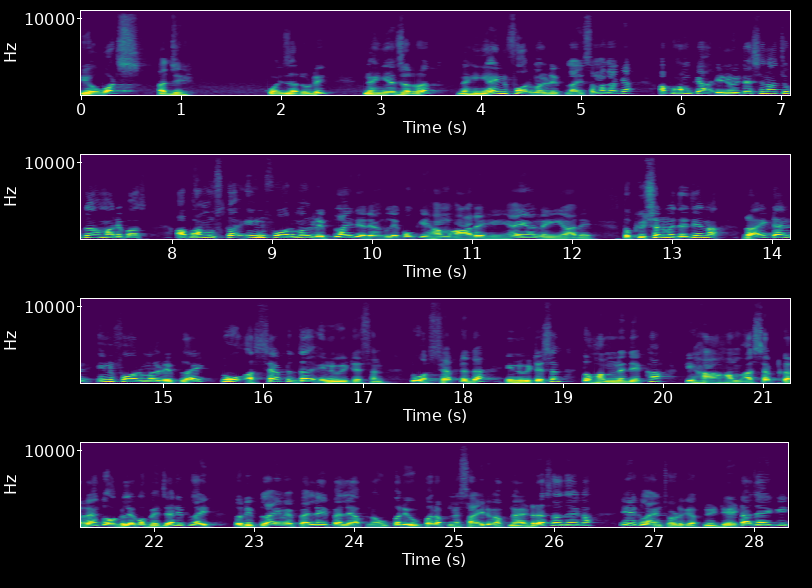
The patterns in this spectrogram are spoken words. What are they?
योवर्स अजय, कोई ज़रूरी नहीं है, ज़रूरत नहीं है। इनफॉर्मल रिप्लाई समझ आ गया? अब हम क्या इन्विटेशन आ चुका है हमारे पास? अब हम उसका इनफॉर्मल रिप्लाई दे रहे हैं अगले को कि हम आ रहे हैं या नहीं आ रहे। तो क्वेश्चन में दे दिए ना right an informal reply to accept the invitation to accept the invitation तो हमने देखा कि हाँ हम एक्सेप्ट कर रहे हैं तो अगले को भेजें रिप्लाई तो रिप्लाई में पहले ही पहले अपना ऊपर ही ऊपर, अपने साइड में अपना एड्रेस आ जाएगा। एक लाइन छोड़ के अपनी डेट आ जाएगी।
